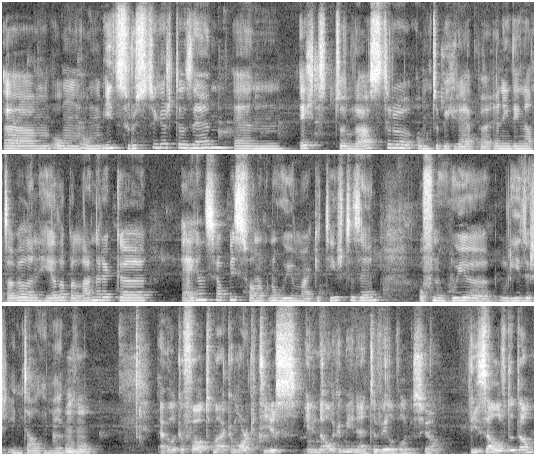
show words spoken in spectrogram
Ehm, om, om iets rustiger te zijn en echt te luisteren om te begrijpen. En ik denk dat dat wel een hele belangrijke eigenschap is van ook een goede marketeer te zijn. Of een goede leader in het algemeen. En welke fout maken marketeers in hun algemeenheid te veel volgens jou? Diezelfde dan?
